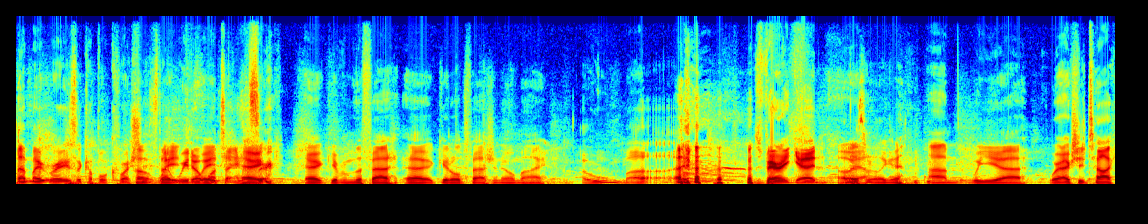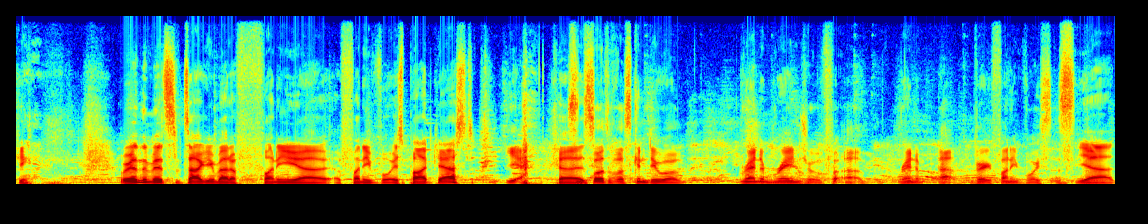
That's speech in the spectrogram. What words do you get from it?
that might raise a couple questions oh, that we don't wait, want to answer. Eric, Eric, give him the fa- uh, good old fashioned oh my. Oh my. It's very good. Oh, That's yeah. really good. Um, we uh, we're actually talking. we're in the midst of talking about a funny uh, a funny voice podcast. Yeah, because both of us can do a random range of uh, random, uh, very funny voices. Yeah,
